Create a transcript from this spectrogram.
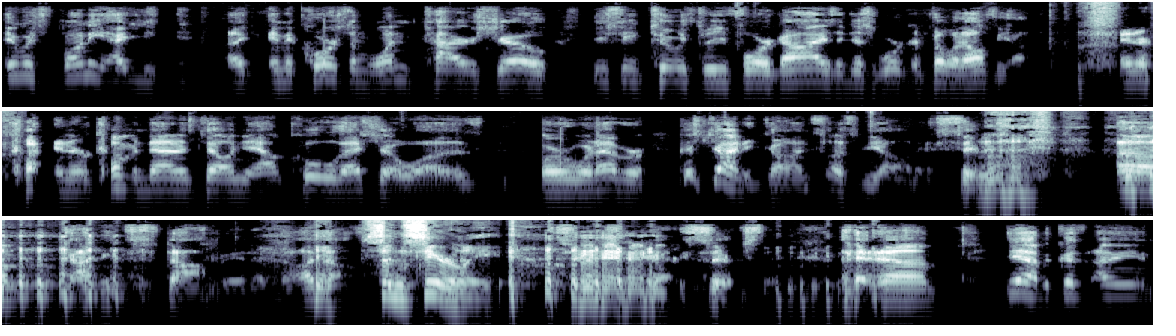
it was funny how you like in the course of one entire show, you see two, three, four guys that just work in Philadelphia, and they're cut and they're coming down and telling you how cool that show was or whatever. Because Johnny Guns, let's be honest, seriously, um, Johnny, stop it, enough. Sincerely, seriously, seriously. um, yeah, because I mean,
